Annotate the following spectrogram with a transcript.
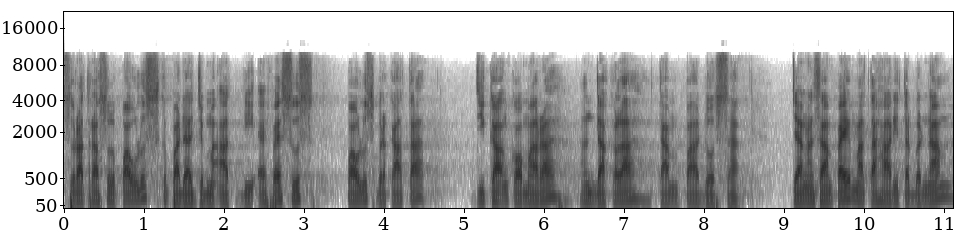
surat Rasul Paulus kepada jemaat di Efesus, Paulus berkata, "Jika engkau marah, hendaklah tanpa dosa. Jangan sampai matahari terbenam,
